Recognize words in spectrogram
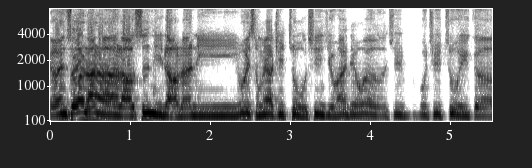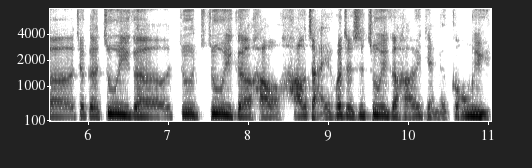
有人说：“那老师，你老了，你为什么要去住五星级饭店？为什么去不去住一个这个租一个租租一个豪豪宅，或者是住一个好一点的公寓？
